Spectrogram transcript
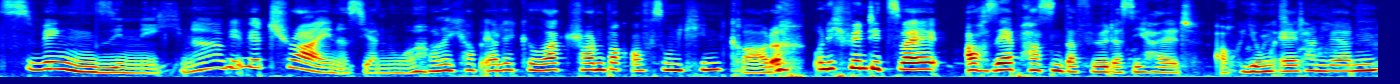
zwingen sie nicht, ne? Wir, wir tryen es ja nur. Weil ich habe ehrlich gesagt schon Bock auf so ein Kind gerade. Und ich finde die zwei auch sehr passend dafür, dass sie halt auch Jungeltern werden.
